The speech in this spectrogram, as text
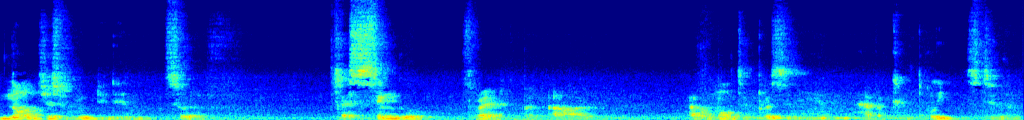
not just rooted in sort of a single thread, but are have a multiplicity and have a completeness to them.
